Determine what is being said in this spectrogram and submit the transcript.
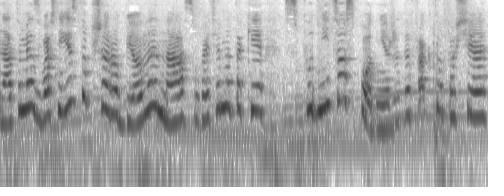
natomiast właśnie jest to przerobione na, słuchajcie, na takie spódnico spodnie, że de facto to się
